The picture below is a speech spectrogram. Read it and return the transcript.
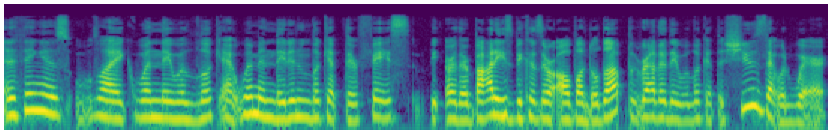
And the thing is, like when they would look at women, they didn't look at their face or their bodies because they were all bundled up, but rather they would look at the shoes that would wear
